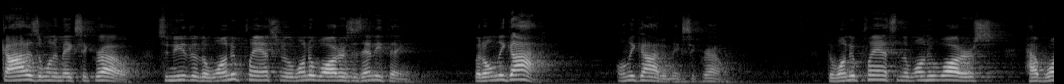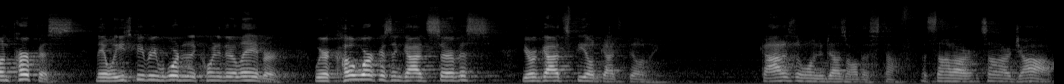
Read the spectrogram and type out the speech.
God is the one who makes it grow. So neither the one who plants nor the one who waters is anything, but only God. Only God who makes it grow. The one who plants and the one who waters have one purpose. They will each be rewarded according to their labor. We are co workers in God's service. You're God's field, God's building. God is the one who does all this stuff. It's not our, it's not our job.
